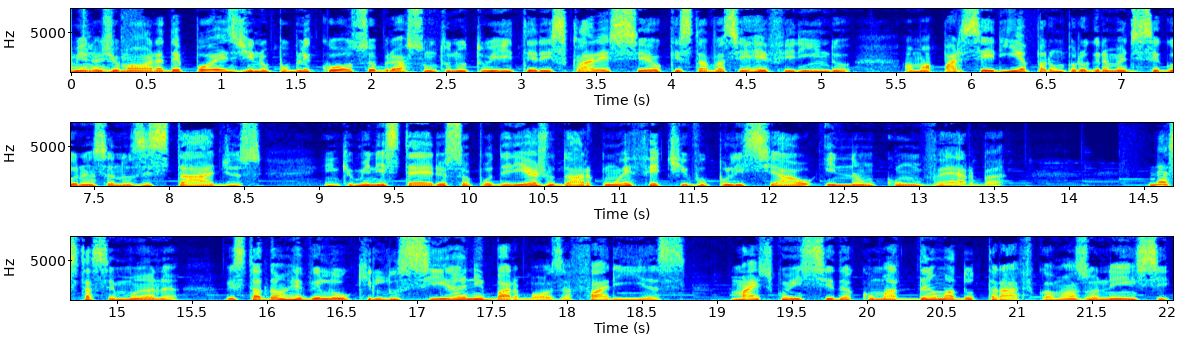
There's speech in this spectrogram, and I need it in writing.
Menos de uma hora depois, Dino publicou sobre o assunto no Twitter e esclareceu que estava se referindo a uma parceria para um programa de segurança nos estádios, em que o Ministério só poderia ajudar com efetivo policial e não com verba. Nesta semana, o Estadão revelou que Luciane Barbosa Farias, mais conhecida como a Dama do Tráfico Amazonense,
